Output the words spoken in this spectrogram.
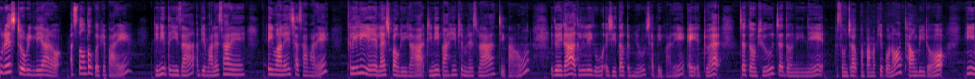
Today's story လေးကတော့အစုံတော့ပဲဖြစ်ပါတယ်ဒီနေ့တကြီးစားအပြင်မှာလဲစားတယ်အိမ်မှာလဲချက်စားပါတယ်ကလေးလေးရဲ့ lunch box လေးကဒီနေ့ဘာဟင်းဖြစ်မလဲဆိုတာကြည့်ပါဦး။ဒီတွေကကလေးလေးကိုအရေးတောက်တစ်မျိုးချက်ပေးပါတယ်။အဲ့အတွက်ကြက်သွန်ဖြူကြက်သွန်နီနဲ့ပစုံချောက်မပါမဖြစ်ပေါ့နော်။ထောင်းပြီးတော့ဟင်း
